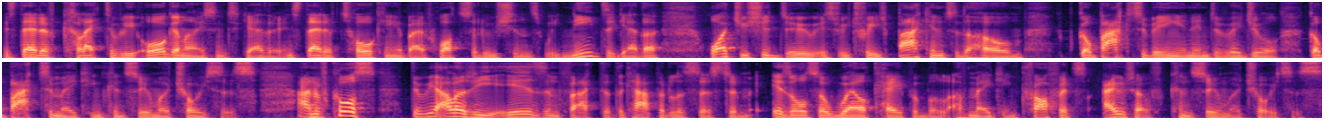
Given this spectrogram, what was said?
instead of collectively organizing together, instead of talking about what solutions we need together, what you should do is retreat back into the home, go back to being an individual, go back to making consumer choices. And of course, the reality is, in fact, that the capitalist system is also well capable of making profits out of consumer choices.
